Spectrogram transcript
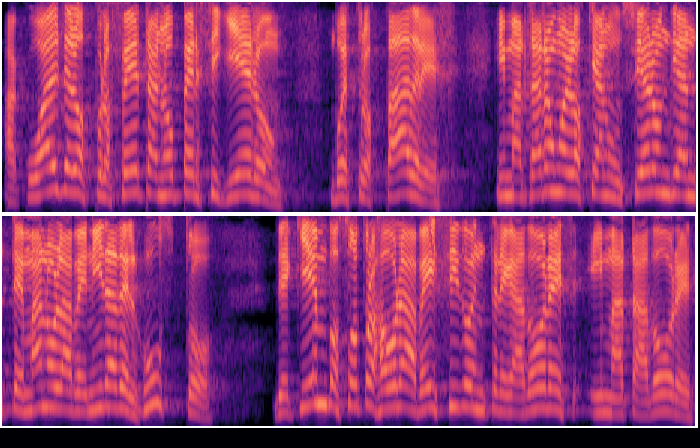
¿A cuál de los profetas no persiguieron vuestros padres y mataron a los que anunciaron de antemano la venida del justo? ¿De quién vosotros ahora habéis sido entregadores y matadores?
